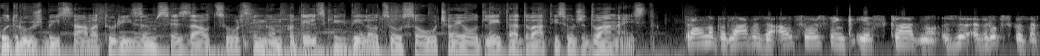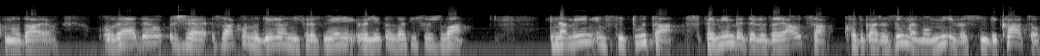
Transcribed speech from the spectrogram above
V družbi Sava Turizem se z outsourcingom hotelskih delavcev soočajo od leta 2012. Pravno podlago za outsourcing je skladno z evropsko zakonodajo uvedel že zakon o delovnih razmerjih v letu 2002. Namen instituta spremembe delodajalca, kot ga razumemo mi v sindikatu,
